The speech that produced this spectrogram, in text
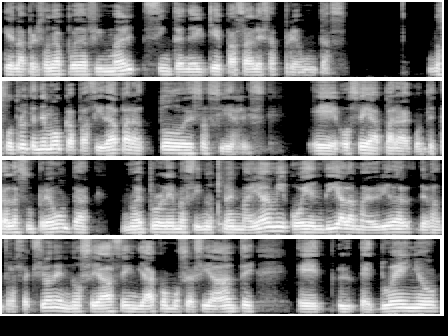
que la persona pueda firmar sin tener que pasar esas preguntas. Nosotros tenemos capacidad para todos esos cierres. o sea, para contestarle a su pregunta, no hay problema si no está en Miami. Hoy en día la mayoría de las transacciones no se hacen ya como se hacía antes. el dueño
